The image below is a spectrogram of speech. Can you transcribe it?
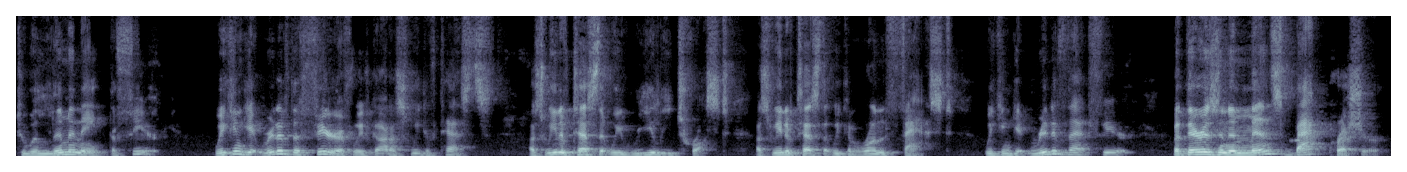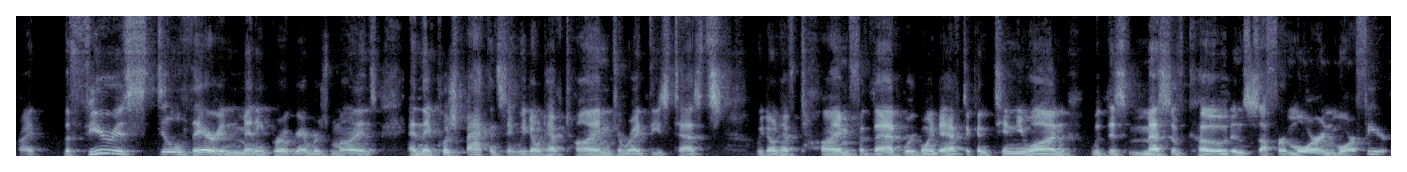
to eliminate the fear. We can get rid of the fear if we've got a suite of tests, a suite of tests that we really trust, a suite of tests that we can run fast. We can get rid of that fear. But there is an immense back pressure, right? The fear is still there in many programmers' minds, and they push back and say, We don't have time to write these tests we don't have time for that. We're going to have to continue on with this mess of code and suffer more and more fear.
